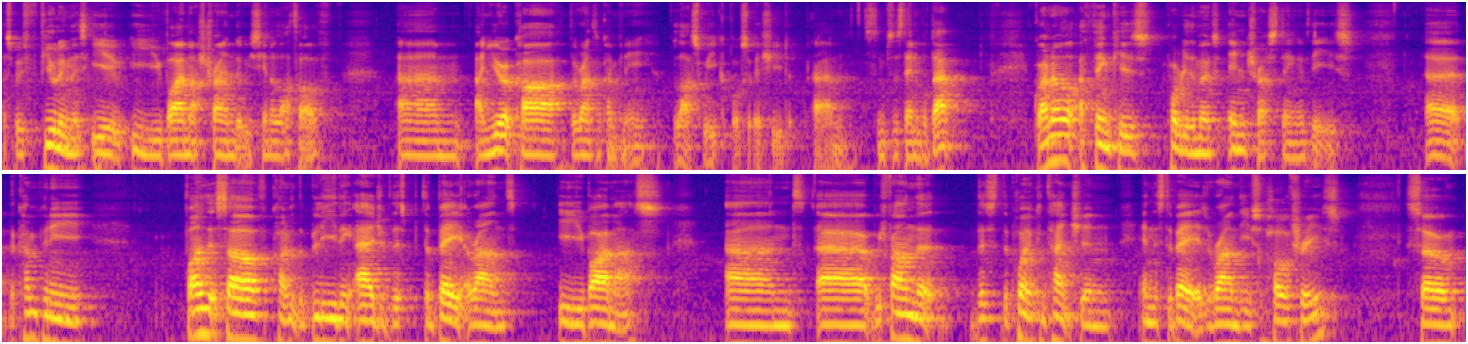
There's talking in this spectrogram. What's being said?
I suppose, fueling this EU, EU biomass trend that we've seen a lot of. Um, and Europcar, the rental company, last week also issued um, some sustainable debt. Graanul, I think, is probably the most interesting of these. Uh, the company finds itself kind of at the bleeding edge of this debate around EU biomass and uh, we found that this the point of contention in this debate is around the use of whole trees. So,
